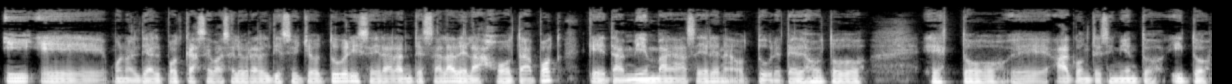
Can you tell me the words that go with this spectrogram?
y eh, bueno, el día del podcast se va a celebrar el 18 de octubre y será la antesala de la JPod, que también van a ser en octubre. Te dejo todos estos eh, acontecimientos, hitos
